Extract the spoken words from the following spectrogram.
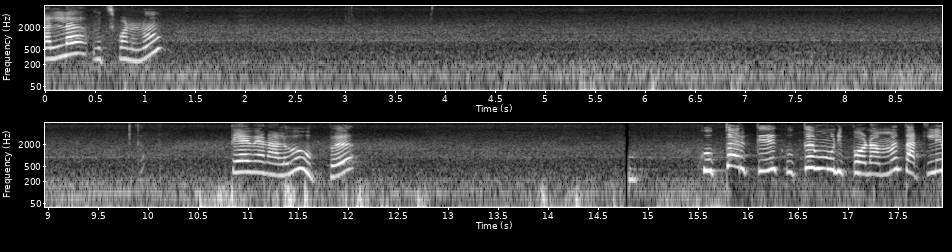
நல்லா மிக்ஸ் பண்ணணும். தேவையான அளவு உப்பு. குக்கருக்கு குக்கர் மூடி போடாமல் தட்டிலே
